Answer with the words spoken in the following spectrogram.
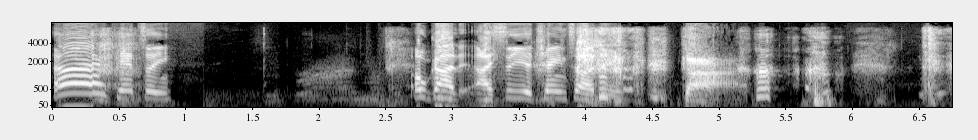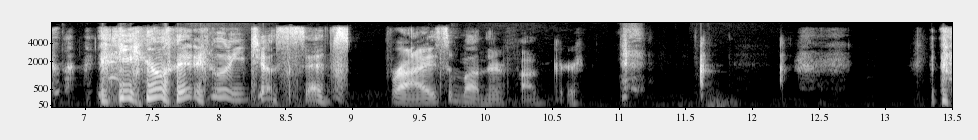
Ah, I can't see. Oh God, I see a chainsaw dude. God. he literally just said surprise, motherfucker.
